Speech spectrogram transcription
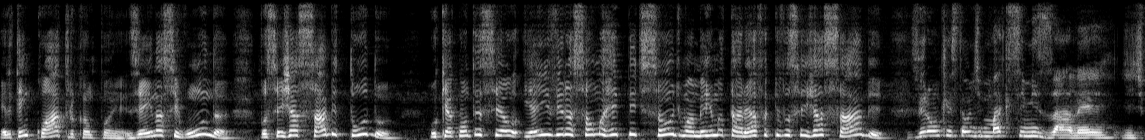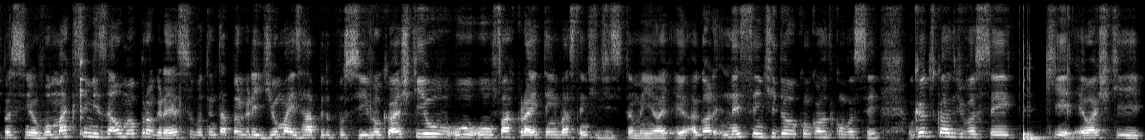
Ele tem quatro campanhas. E aí na segunda, você já sabe tudo o que aconteceu. E aí vira só uma repetição de uma mesma tarefa que você já sabe. Virou uma questão de maximizar, né? De tipo assim, eu vou maximizar o meu progresso, vou tentar progredir o mais rápido possível, que eu acho que o, o, o Far Cry tem bastante disso também. Eu- eu- agora, nesse sentido, eu concordo com você. O que eu discordo de você, que eu acho que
